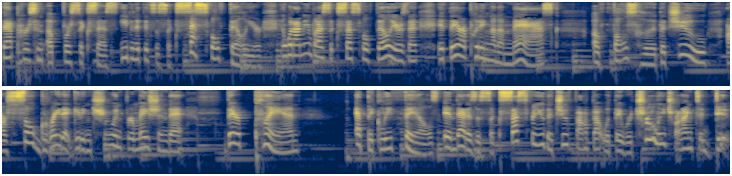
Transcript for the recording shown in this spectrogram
that person up for success, even if it's a successful failure. And what I mean by successful failure is that if they are putting on a mask of falsehood, that you are so great at getting true information that their plan epically fails. And that is a success for you that you found out what they were truly trying to do.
